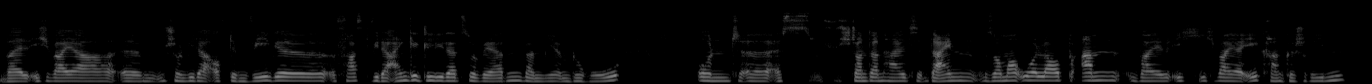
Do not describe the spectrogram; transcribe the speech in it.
weil ich war ja ähm, schon wieder auf dem Wege, fast wieder eingegliedert zu werden bei mir im Büro. Und äh, es stand dann halt dein Sommerurlaub an, weil ich, ich war ja eh krank geschrieben.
